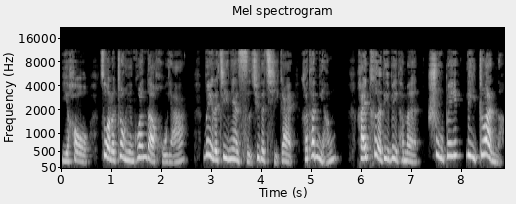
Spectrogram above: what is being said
以后做了状元官的虎牙。为了纪念死去的乞丐和他娘，还特地为他们竖碑立传呢。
